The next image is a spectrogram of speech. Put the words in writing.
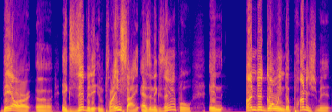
they are uh, exhibited in plain sight as an example in undergoing the punishment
